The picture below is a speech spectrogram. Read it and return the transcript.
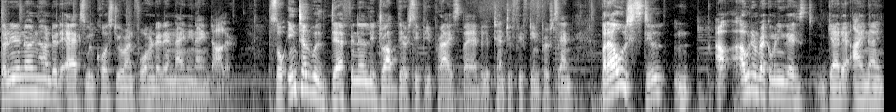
3900X will cost you around $499. So Intel will definitely drop their CPU price by I believe 10 to 15%. But I will still, mm, I, I wouldn't recommend you guys get an i9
